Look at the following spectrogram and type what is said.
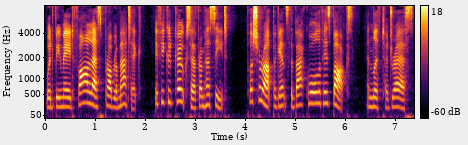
would be made far less problematic if he could coax her from her seat, push her up against the back wall of his box, and lift her dress.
